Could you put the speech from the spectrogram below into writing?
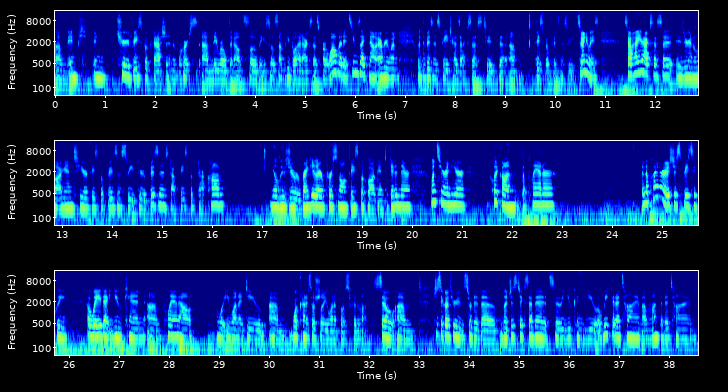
um, in, in true Facebook fashion, of course, um, they rolled it out slowly. So some people had access for a while, but it seems like now everyone with the business page has access to the um, Facebook Business Suite. So, anyways, so how you access it is you're going to log into your Facebook Business Suite through business.facebook.com. You'll lose your regular personal Facebook login to get in there. Once you're in here, click on the planner. And the planner is just basically a way that you can um, plan out what you want to do, um, what kind of social you want to post for the month. So, um, just to go through sort of the logistics of it, so you can view a week at a time, a month at a time.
